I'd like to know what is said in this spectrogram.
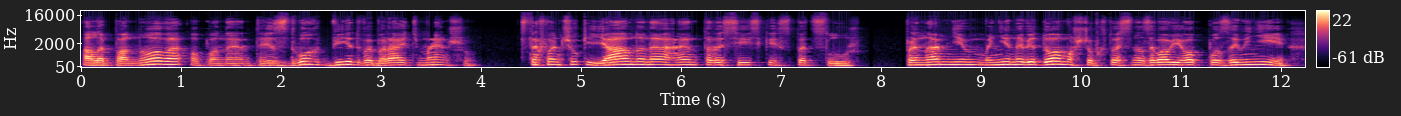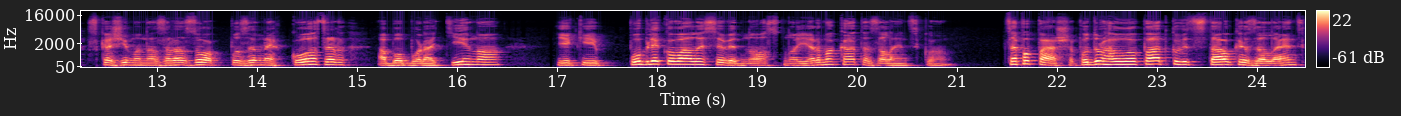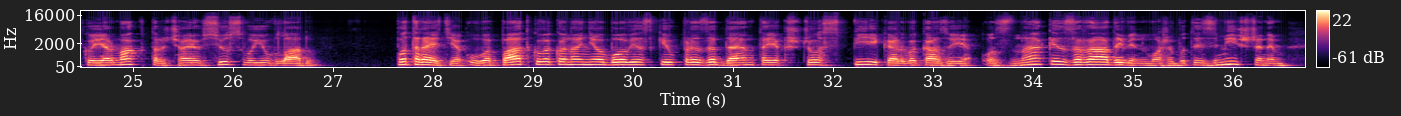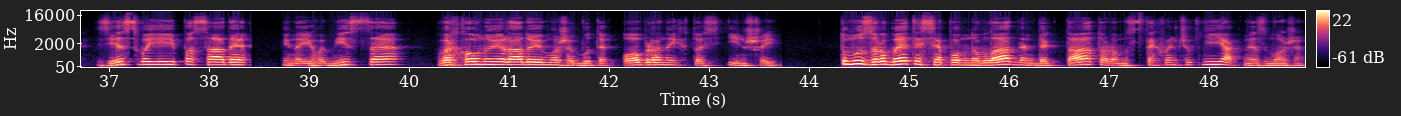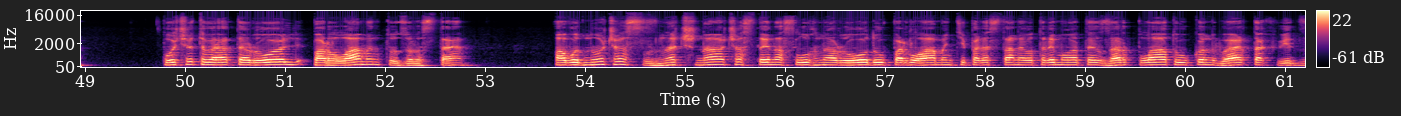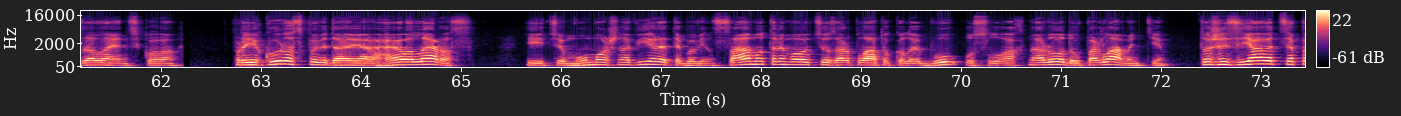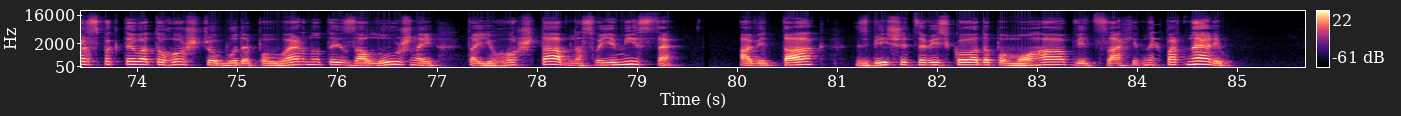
Але панове опоненти з двох бід вибирають меншу. Стефанчук явно не агент російських спецслужб. Принаймні мені невідомо, щоб хтось називав його позивні, скажімо, на зразок позивних Козир або Буратіно, які публікувалися відносно Єрмака та Зеленського. Це по-перше. По-друге, у випадку відставки Зеленського Єрмак втрачає всю свою владу. По-третє, у випадку виконання обов'язків президента, якщо спікер виказує ознаки зради, він може бути зміщеним зі своєї посади, і на його місце Верховною Радою може бути обраний хтось інший. Тому зробитися повновладним диктатором Стефанчук ніяк не зможе. По-четверте, роль парламенту зросте. А водночас значна частина слуг народу в парламенті перестане отримувати зарплату в конвертах від Зеленського, про яку розповідає Геолерос. І цьому можна вірити, бо він сам отримав цю зарплату, коли був у слугах народу в парламенті. Тож і з'явиться перспектива того, що буде повернутий залужний та його штаб на своє місце. А відтак збільшиться військова допомога від західних партнерів.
